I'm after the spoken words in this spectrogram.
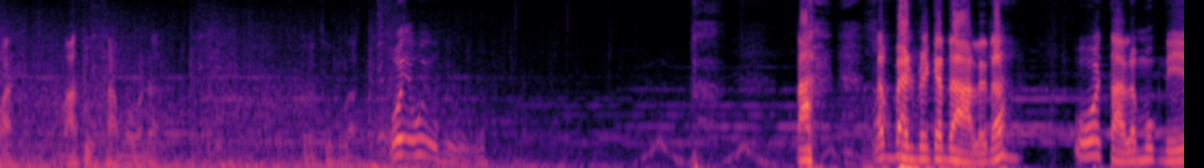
มามาถูกทางมาวันนี้เออถูกแล้วโอ้ยโอ้ยโอ้โหตายแล้วแบนเป็นกระดาษเลยนะโอ้ยตายแล้วมุกนี้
